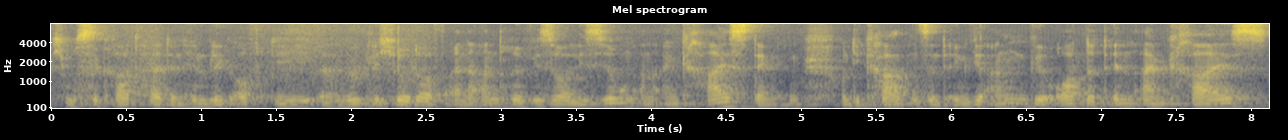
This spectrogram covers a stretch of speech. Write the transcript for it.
Ich musste gerade halt im Hinblick auf die äh, mögliche oder auf eine andere Visualisierung an einen Kreis denken. Und die Karten sind irgendwie angeordnet in einem Kreis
